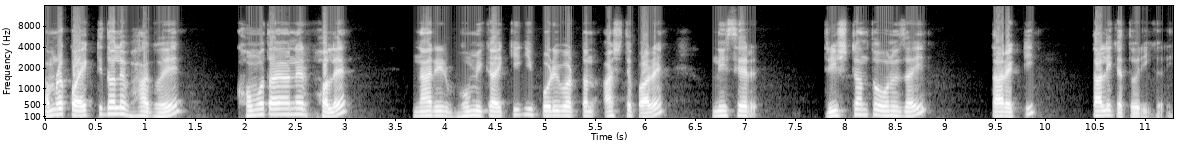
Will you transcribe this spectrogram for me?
আমরা কয়েকটি দলে ভাগ হয়ে ক্ষমতায়নের ফলে নারীর ভূমিকায় কি কি পরিবর্তন আসতে পারে, নিচের দৃষ্টান্ত অনুযায়ী তার একটি তালিকা তৈরি করি।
